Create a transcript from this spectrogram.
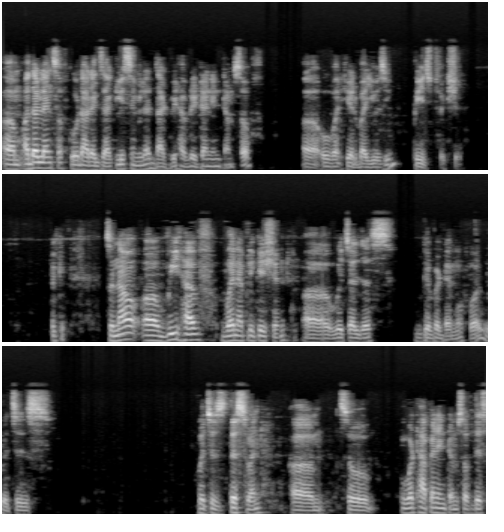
um, other lines of code are exactly similar that we have written in terms of uh, over here by using page fixture okay so now uh, we have one application uh, which i'll just give a demo for which is which is this one. Um, so what happened in terms of this?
